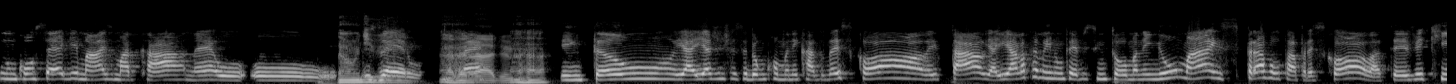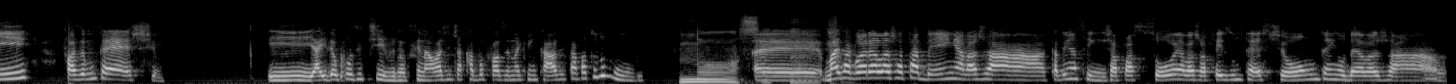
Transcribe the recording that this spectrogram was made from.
não, consegue mais marcar né, o, o, o zero. É né? verdade. Uhum. Então, e aí a gente recebeu um comunicado da escola e tal. E aí ela também não teve sintoma nenhum, mas para voltar para a escola teve que fazer um teste. E aí deu positivo. No final a gente acabou fazendo aqui em casa e tava todo mundo. Nossa. É, mas agora ela já tá bem, ela já tá bem assim, já passou, ela já fez um teste ontem, o dela já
